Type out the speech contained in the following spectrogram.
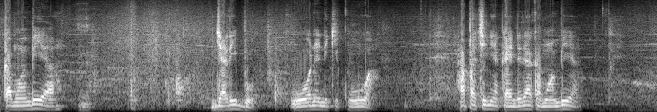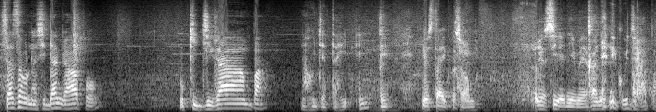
Akamwambia jaribu uone nikikuua. Hapa chini akaendelea akamwambia sasa unashidanga hapo ukijigamba na hujatahi eh, eh. Hiyo sitaki kusoma. Hiyo si yenye imefanya nikuja hapa.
